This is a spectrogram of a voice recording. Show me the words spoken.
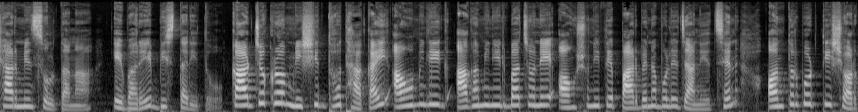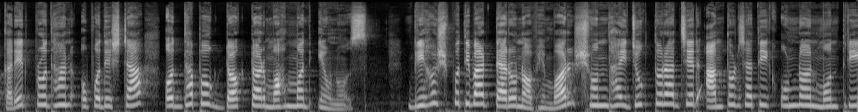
শারমিন সুলতানা। এবারে বিস্তারিত। কার্যক্রম নিষিদ্ধ থাকায় আওয়ামী লীগ আগামী নির্বাচনে অংশ নিতে পারবে না বলে জানিয়েছেন অন্তর্বর্তী সরকারের প্রধান উপদেষ্টা অধ্যাপক ডক্টর মোহাম্মদ ইউনুস। বৃহস্পতিবার ১৩ নভেম্বর সন্ধ্যায় যুক্তরাজ্যের আন্তর্জাতিক উন্নয়ন মন্ত্রী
